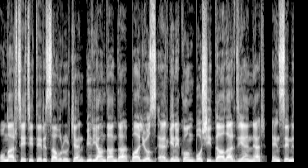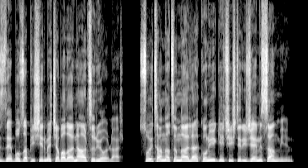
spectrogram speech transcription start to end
Onlar tehditleri savururken bir yandan da balyoz ergenekon boş iddialar diyenler ensemizde boza pişirme çabalarını artırıyorlar. Soyut anlatımlarla konuyu geçiştireceğimi sanmayın.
